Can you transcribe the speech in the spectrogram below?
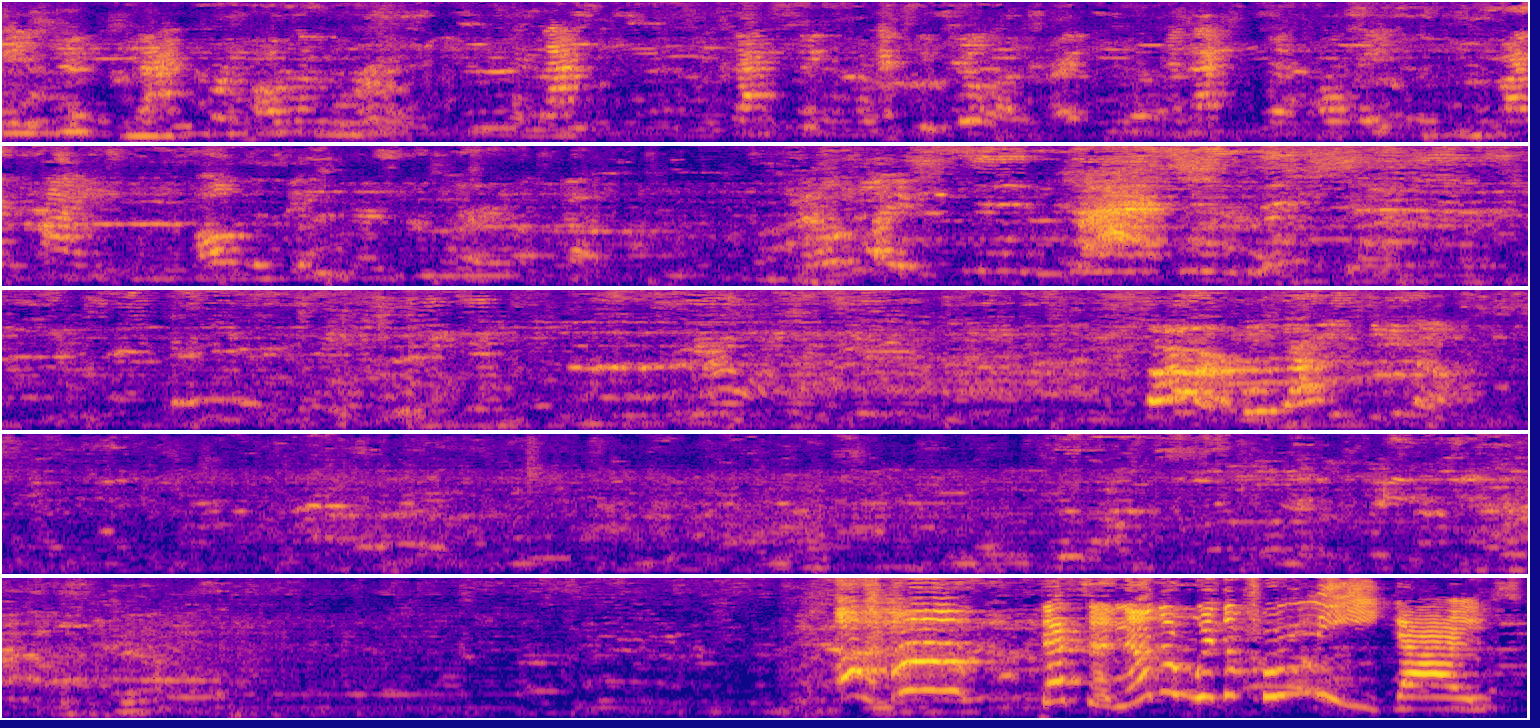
it back for all of the room. And that's that's thing that you realize, right? And that's like all. By time all the things are, done. I was like, another winner for me, guys.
